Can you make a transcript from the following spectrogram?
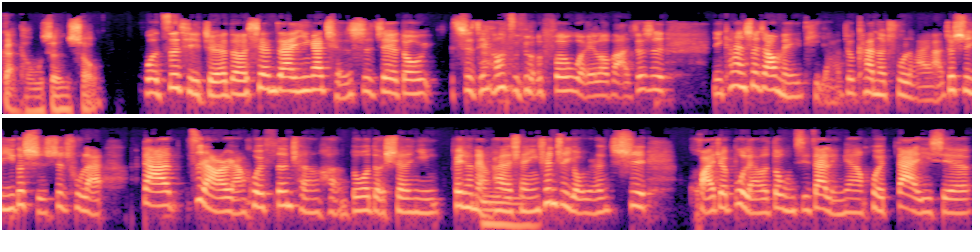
感同身受？我自己觉得现在应该全世界都是这样子的氛围了吧？就是你看社交媒体啊，就看得出来啊，就是一个时事出来，大家自然而然会分成很多的声音，分成两派的声音，甚至有人是怀着不良的动机在里面会带一些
